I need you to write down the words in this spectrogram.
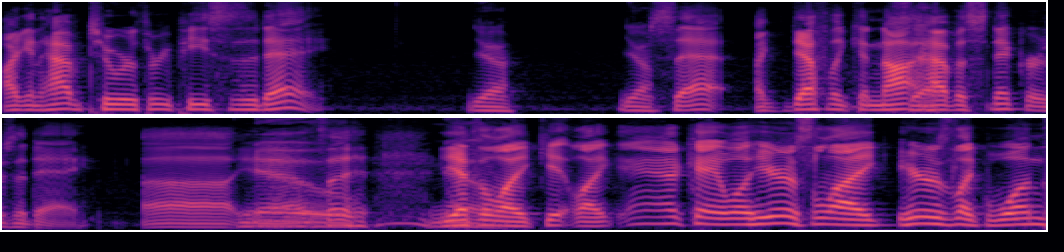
I can have two or three pieces a day. yeah. Yeah. Set. I definitely cannot Set. have a Snickers a day. Uh, you No. it's a- you have to like get like eh, okay, well here's like here's like one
